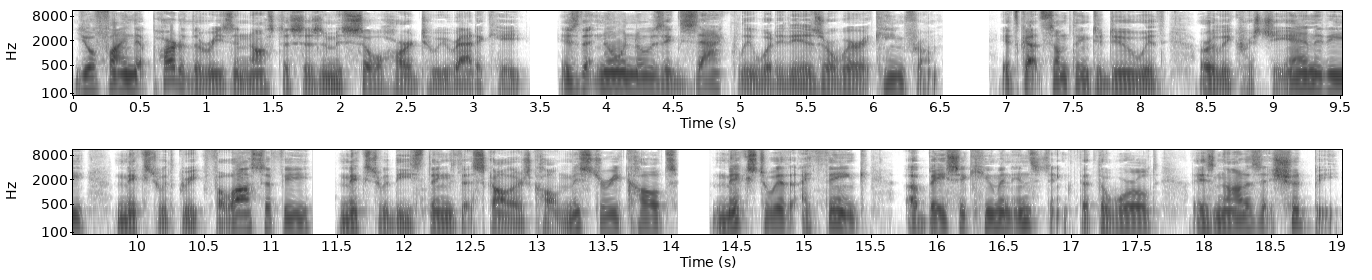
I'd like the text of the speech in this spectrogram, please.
you'll find that part of the reason Gnosticism is so hard to eradicate is that no one knows exactly what it is or where it came from. It's got something to do with early Christianity, mixed with Greek philosophy, mixed with these things that scholars call mystery cults, mixed with, I think, a basic human instinct that the world is not as it should be,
